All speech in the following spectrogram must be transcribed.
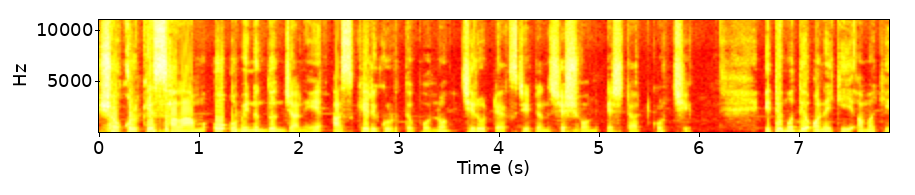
সকলকে সালাম ও অভিনন্দন জানিয়ে আজকের গুরুত্বপূর্ণ zero tax return session start করছি। ইতিমধ্যে অনেকেই আমাকে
